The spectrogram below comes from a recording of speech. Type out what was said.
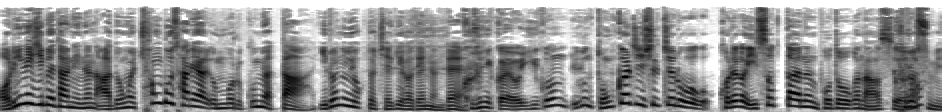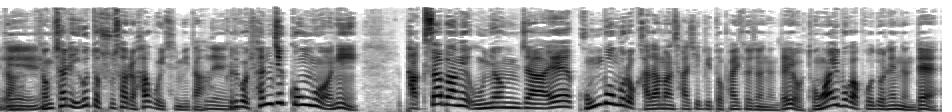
어린이집에 다니는 아동을 청부 살해할 음모를 꾸몄다. 이런 의혹도 제기가 됐는데. 그러니까요. 이건 이건 돈까지 실제로 거래가 있었다는 보도가 나왔어요. 그렇습니다. 네. 경찰이 이것도 수사를 하고 있습니다. 네. 그리고 현직 공무원이 박사방의 운영자의 공범으로 가담한 사실이 또 밝혀졌는데요. 동아일보가 보도를 했는데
